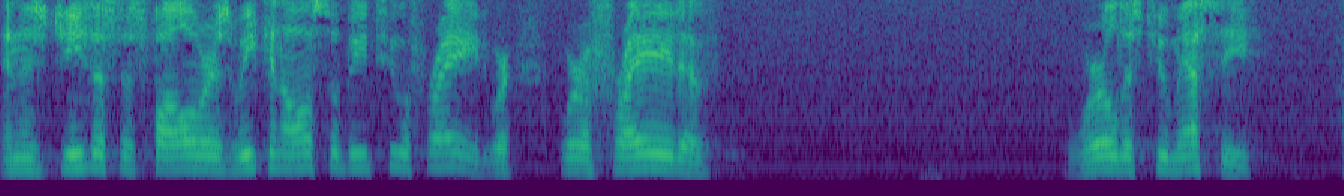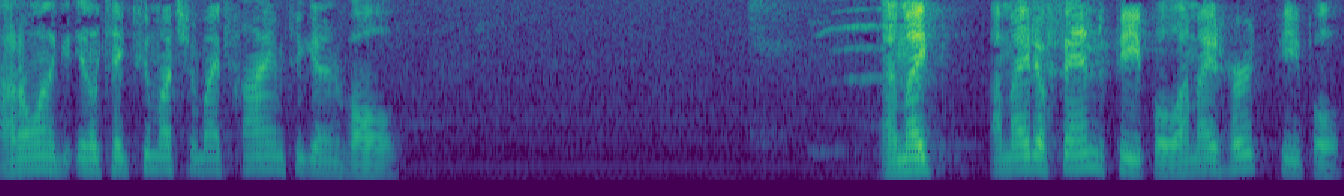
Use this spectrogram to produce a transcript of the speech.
And as Jesus' followers, we can also be too afraid. We're, we're afraid of the world is too messy. I don't want to, it'll take too much of my time to get involved. I might, I might offend people. I might hurt people.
